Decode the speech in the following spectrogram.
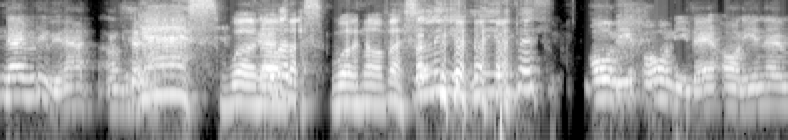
Na'n rili na. Ond, um, yes! One yeah. of us. One of us. Mae Lee, Lee yn peth. O'n i, o'n i de, o'n i'n, um,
